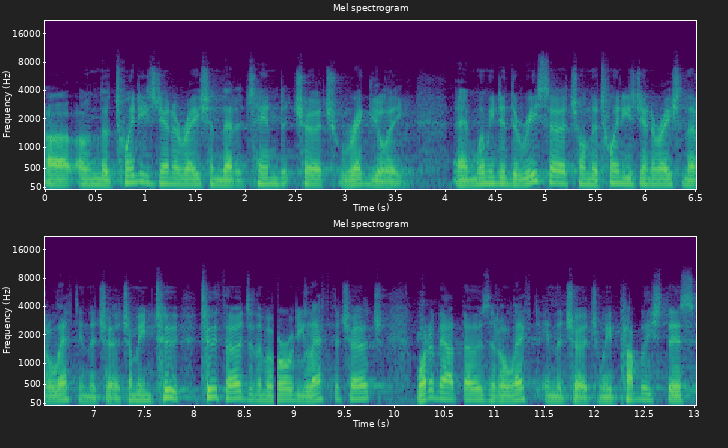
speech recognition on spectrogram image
uh, on the 20s generation that attend church regularly. And when we did the research on the 20s generation that are left in the church, I mean, two, two thirds of them have already left the church. What about those that are left in the church? And we published this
